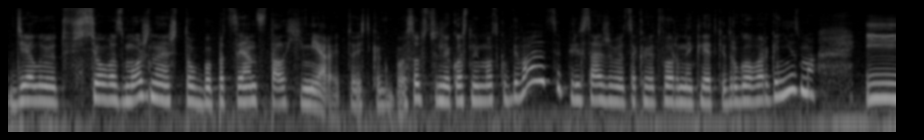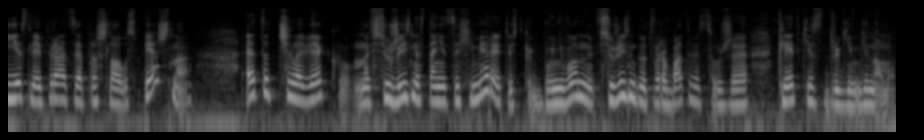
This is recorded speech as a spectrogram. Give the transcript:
делают все возможное, чтобы пациент стал химерой. То есть как бы собственный костный мозг убивается, пересаживаются кроветворные клетки другого организма, и если операция прошла успешно, этот человек на всю жизнь останется химерой, то есть как бы у него на всю жизнь будут вырабатываться уже клетки с другим геномом.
